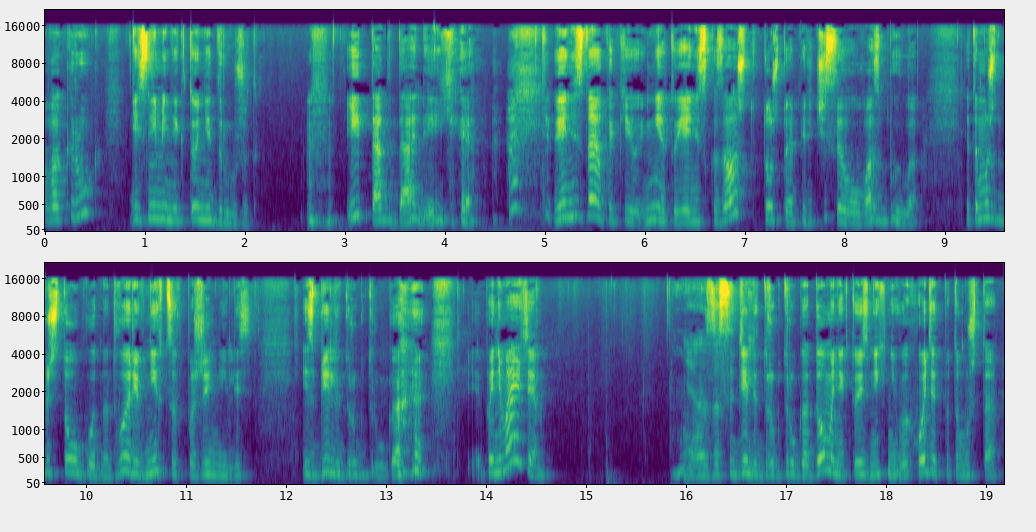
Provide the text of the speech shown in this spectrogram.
вокруг, и с ними никто не дружит. И так далее. Я не знаю, какие... Нету, я не сказала, что то, что я перечислила, у вас было. Это может быть что угодно. Двое ревнивцев поженились, избили друг друга. Понимаете? Э, засадили друг друга дома, никто из них не выходит, потому что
